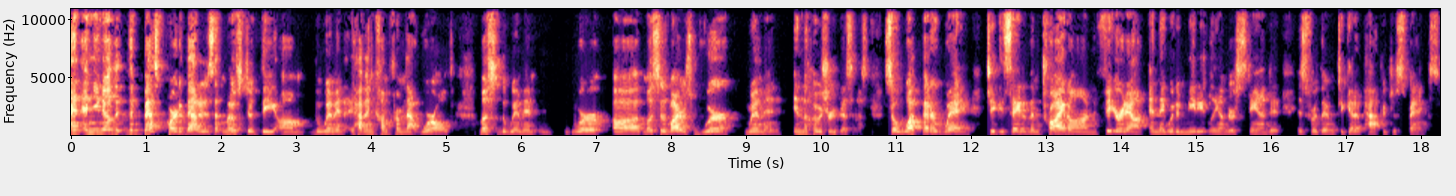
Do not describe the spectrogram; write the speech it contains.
And and you know the, the best part about it is that most of the um the women having come from that world, most of the women were uh most of the buyers were women in the hosiery business. So what better way to say to them, try it on, figure it out, and they would immediately understand it is for them to get a package of Spanx.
